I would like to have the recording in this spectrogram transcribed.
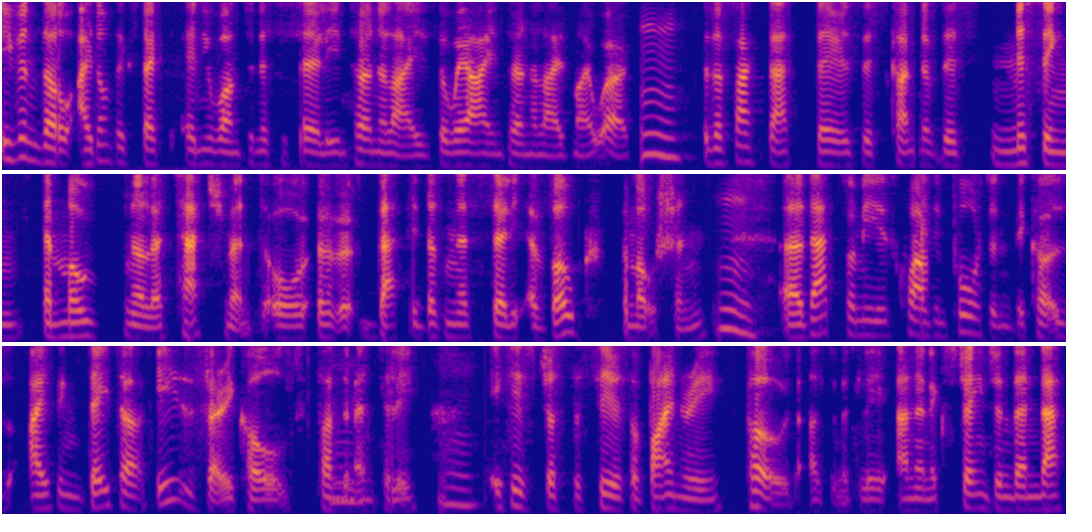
even though I don't expect anyone to necessarily internalize the way I internalize my work, mm, the fact that there's this kind of this missing emotional attachment or uh, that it doesn't necessarily evoke emotion mm, Uh, that for me is quite important because I think data is very cold fundamentally. mm. It is just a series of binary code ultimately and an exchange, and then that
